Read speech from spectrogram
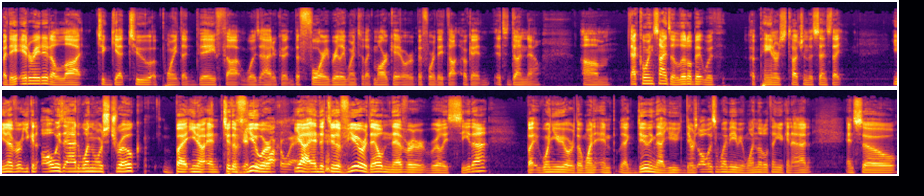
But they iterated a lot to get to a point that they thought was adequate before it really went to like market or before they thought, okay, it's done now. Um, that coincides a little bit with a painter's touch in the sense that you never you can always add one more stroke but you know and to the Sometimes you have to viewer walk away. yeah and to the viewer they'll never really see that. But when you are the one in, like doing that you there's always one maybe one little thing you can add. And so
